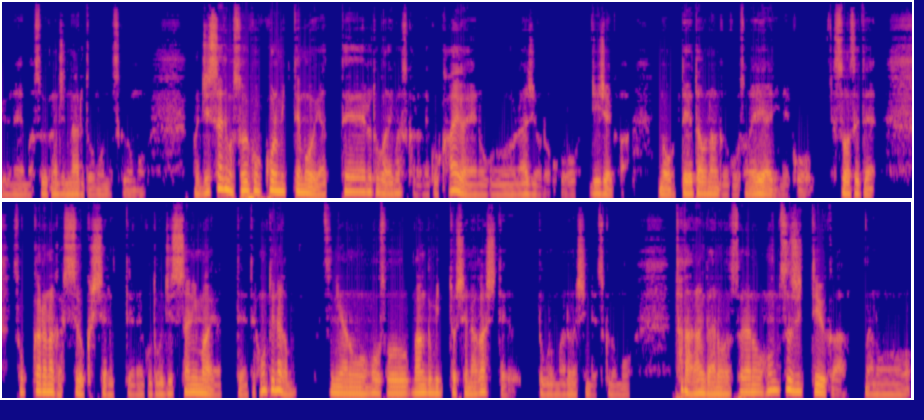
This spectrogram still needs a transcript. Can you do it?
いうね、まあそういう感じになると思うんですけども、まあ、実際でもそういう試みってもうやってるところありますからね、こう海外のこうラジオのこう DJ がのデータをなんかこう、その AI にね、こう、吸わせて、そこからなんか出力してるっていうね、ことを実際にまあやってて、本当になんか、普通にあの、放送番組として流してるところもあるらしいんですけども、ただなんかあの、それあの、本筋っていうか、あの、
